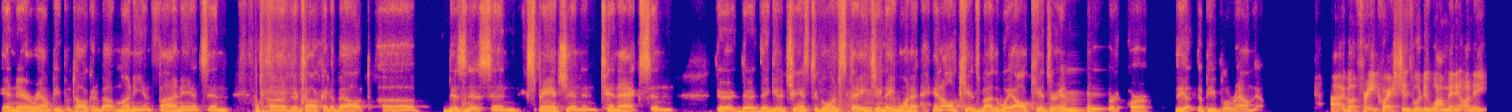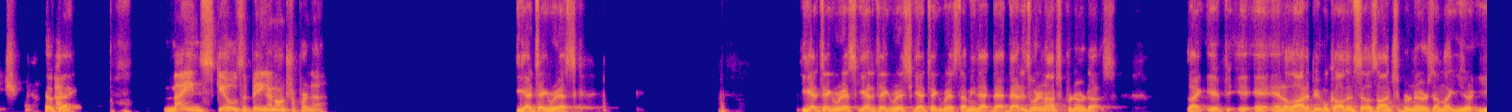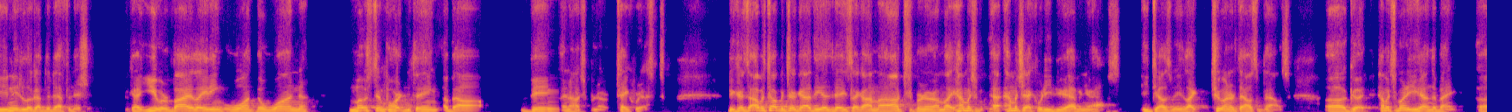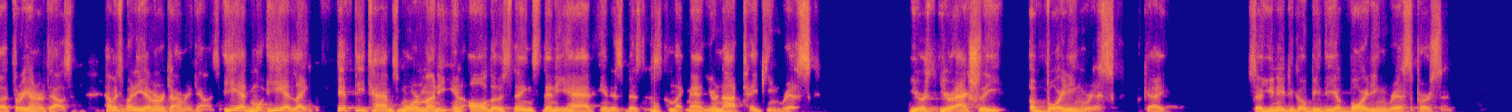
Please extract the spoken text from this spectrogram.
and they're around people talking about money and finance, and uh, they're talking about uh, business and expansion and 10x, and they're, they're, they get a chance to go on stage, and they want to. And all kids, by the way, all kids are in or, or the the people around them. Uh, I've got three questions. We'll do one minute on each. Okay. Um, main skills of being an entrepreneur. You got to take risk. You got to take risk. You got to take risk. You got to take risk. I mean that that that is what an entrepreneur does. Like if and a lot of people call themselves entrepreneurs. I'm like you you need to look up the definition. Okay, you are violating one the one most important thing about being an entrepreneur. Take risks because I was talking to a guy the other day. He's like, I'm an entrepreneur. I'm like, how much, how much equity do you have in your house? He tells me like 200,000 pounds. Uh, good. How much money do you have in the bank? Uh, 300,000. How much money do you have in retirement accounts? He had more, he had like 50 times more money in all those things than he had in his business. I'm like, man, you're not taking risk. You're, you're actually avoiding risk. Okay. So you need to go be the avoiding risk person.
